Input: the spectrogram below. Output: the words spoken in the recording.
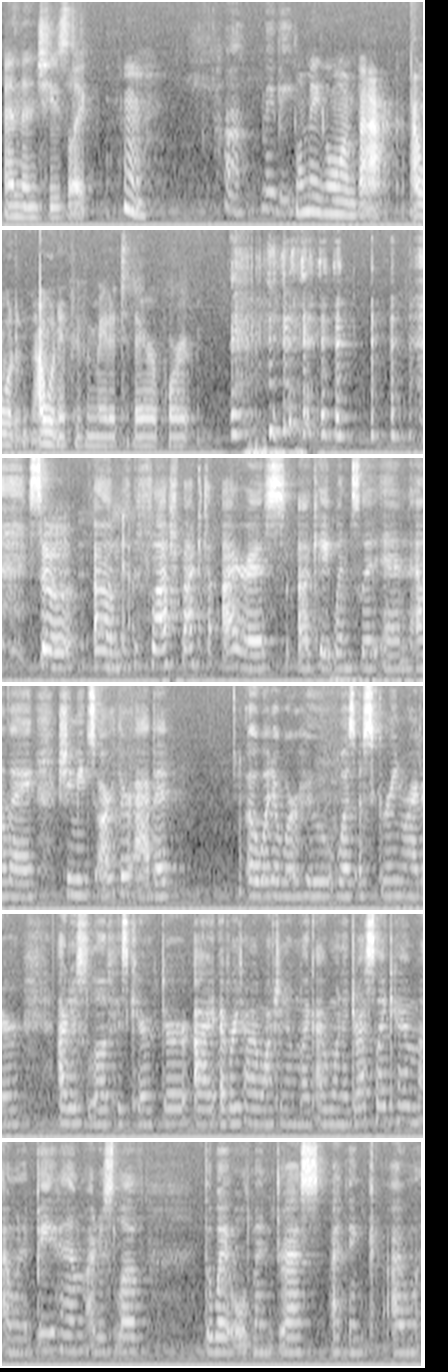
And then she's like, hmm, huh maybe. Let me go on back. I wouldn't I wouldn't have even made it to the airport. so um, flashback to iris uh, kate winslet in la she meets arthur abbott a widower who was a screenwriter. I just love his character. I every time i watch him i'm like i want to dress like him. I want to be him. I just love the way old men dress i think i want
